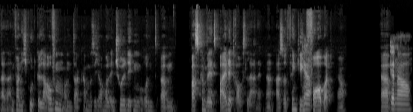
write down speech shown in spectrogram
einfach nicht gut gelaufen und da kann man sich auch mal entschuldigen und, ähm, was können wir jetzt beide draus lernen“, ne? Also, thinking Ja. forward, ja. Äh, Genau.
